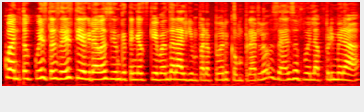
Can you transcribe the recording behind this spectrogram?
cuánto cuesta ese vestido de grabación que tengas que mandar a alguien para poder comprarlo. O sea, esa fue la primera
